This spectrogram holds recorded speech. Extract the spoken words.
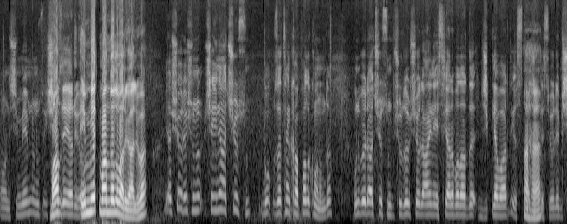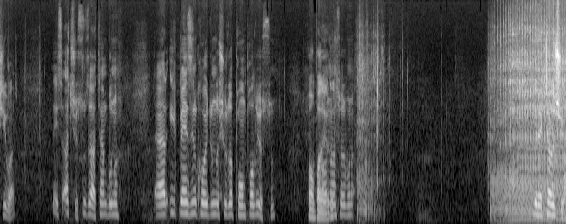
Onun için memnunuz. İşimize yarıyor. emniyet mandalı var galiba. Ya şöyle şunu şeyini açıyorsun. Bu zaten kapalı konumda. Bunu böyle açıyorsun. Şurada şöyle aynı eski arabalarda cikle vardı ya ısıtma Aha. ciklesi öyle bir şey var. Neyse açıyorsun zaten bunu eğer ilk benzini koyduğunda şurada pompalıyorsun. Pompalıyoruz. Ondan sonra bunu Direkt çalışıyor.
